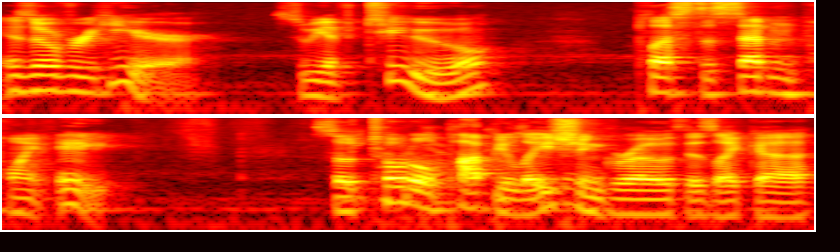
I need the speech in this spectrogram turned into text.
is over here. So we have two plus the seven point eight. So total population growth is like a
